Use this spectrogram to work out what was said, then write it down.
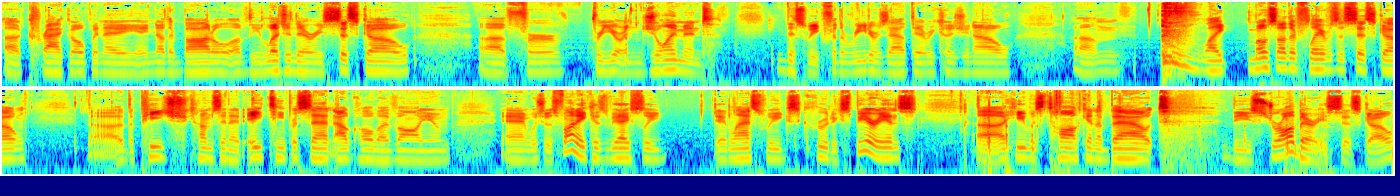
uh, crack open a another bottle of the legendary Cisco uh, for for your enjoyment this week for the readers out there because you know um, like most other flavors of Cisco uh, the peach comes in at 18% alcohol by volume and which was funny because we actually in last week's crude experience uh, he was talking about the Strawberry Cisco,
